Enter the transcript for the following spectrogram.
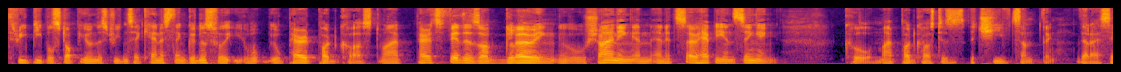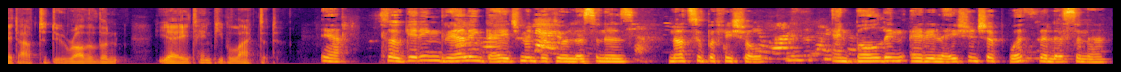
Three people stop you on the street and say, Kenneth, thank goodness for your, your parrot podcast. My parrot's feathers are glowing or shining and, and it's so happy and singing. Cool. My podcast has achieved something that I set out to do rather than, yay, 10 people liked it. Yeah. So getting real engagement with your listeners, not superficial, and building a relationship with the listener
